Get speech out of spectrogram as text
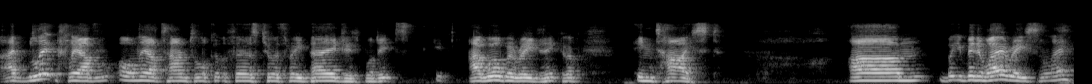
I literally I've only had time to look at the first two or three pages, but it's it, I will be reading it because I'm enticed. Um, but you've been away recently,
